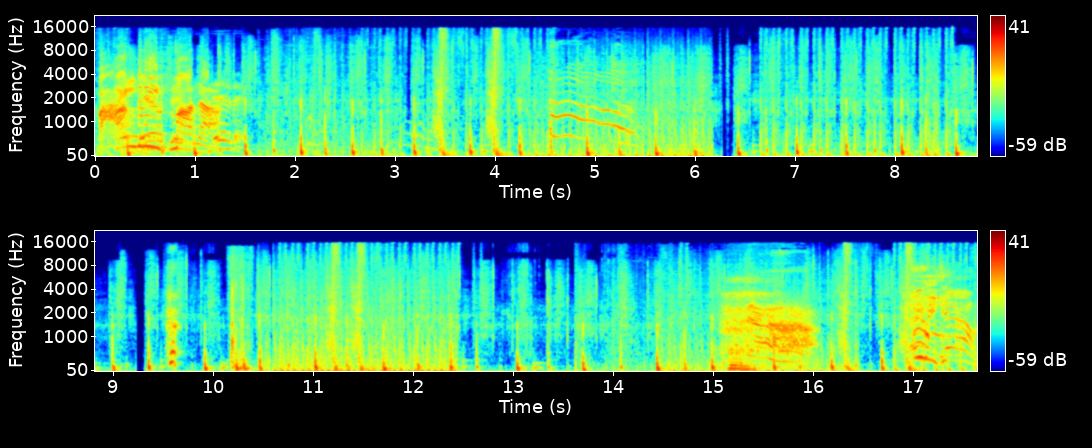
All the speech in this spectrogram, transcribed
fein. Angriffsmanner. Enemy down!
